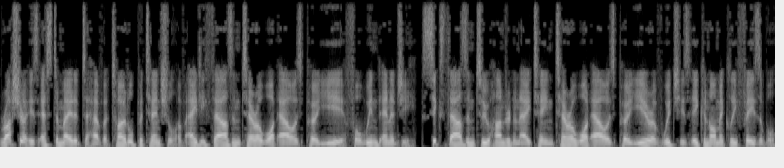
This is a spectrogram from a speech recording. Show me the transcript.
Russia is estimated to have a total potential of 80,000 terawatt-hours per year for wind energy, 6,218 terawatt-hours per year of which is economically feasible.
